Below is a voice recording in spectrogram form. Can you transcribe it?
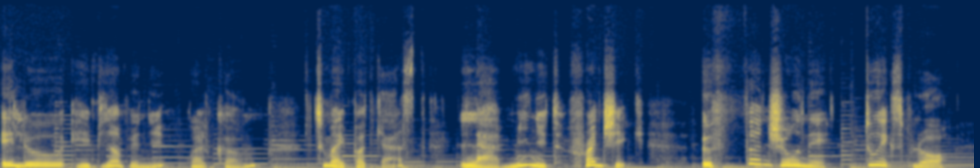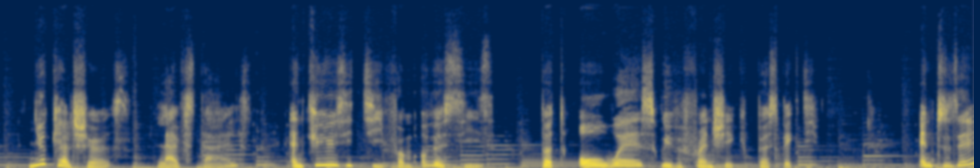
hello et bienvenue. Welcome to my podcast, La Minute Frenchic, a fun journée to explore new cultures, lifestyles, and curiosity from overseas, but always with a Frenchic perspective. And today,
